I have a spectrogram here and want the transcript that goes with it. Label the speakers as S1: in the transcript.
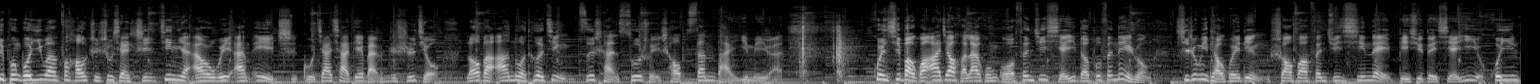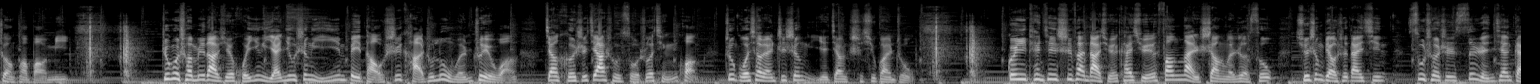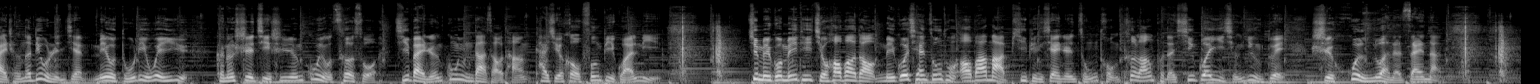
S1: 据彭博亿万富豪指数显示，今年 LVMH 股价下跌百分之十九，老板阿诺特净资产缩水超三百亿美元。混息曝光阿娇和赖宏国分居协议的部分内容，其中一条规定，双方分居期内必须对协议婚姻状况保密。中国传媒大学回应研究生疑因被导师卡住论文坠网，将核实家属所说情况。中国校园之声也将持续关注。关于天津师范大学开学方案上了热搜，学生表示担心，宿舍是四人间改成的六人间，没有独立卫浴，可能是几十人共有厕所，几百人共用大澡堂，开学后封闭管理。据美国媒体九号报道，美国前总统奥巴马批评现任总统特朗普的新冠疫情应对是混乱的灾难。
